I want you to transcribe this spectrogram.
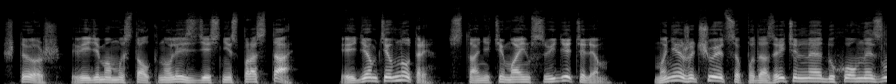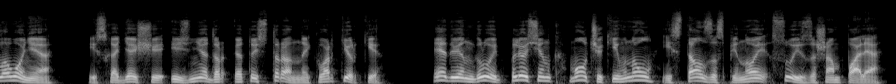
«Что ж, видимо, мы столкнулись здесь неспроста. Идемте внутрь, станете моим свидетелем». Мне же чуется подозрительное духовное зловоние, исходящее из недр этой странной квартирки. Эдвин Груит Плесинг молча кивнул и стал за спиной Суиза Шампаля,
